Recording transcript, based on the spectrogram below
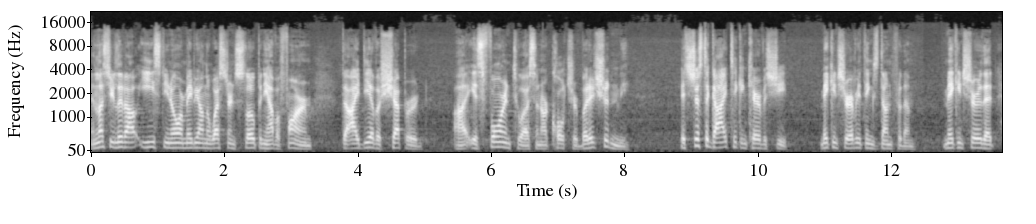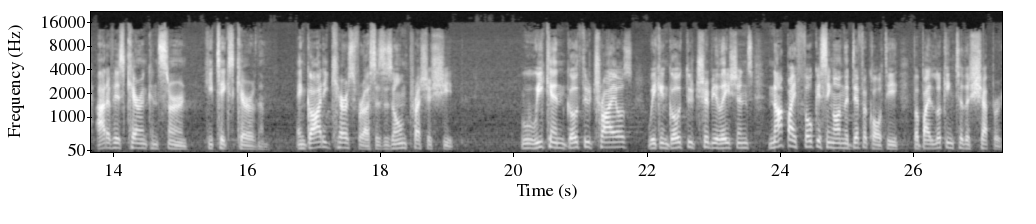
Unless you live out east, you know, or maybe on the western slope and you have a farm, the idea of a shepherd uh, is foreign to us in our culture, but it shouldn't be. It's just a guy taking care of his sheep, making sure everything's done for them, making sure that out of his care and concern, he takes care of them. And God, he cares for us as his own precious sheep. We can go through trials, we can go through tribulations, not by focusing on the difficulty, but by looking to the shepherd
